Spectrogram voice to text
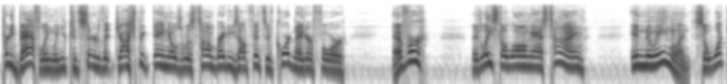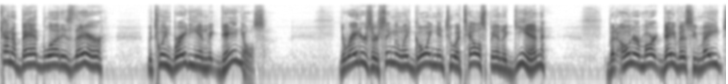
pretty baffling when you consider that Josh McDaniels was Tom Brady's offensive coordinator for ever, at least a long ass time in New England. So, what kind of bad blood is there between Brady and McDaniels? The Raiders are seemingly going into a tailspin again but owner Mark Davis, who made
